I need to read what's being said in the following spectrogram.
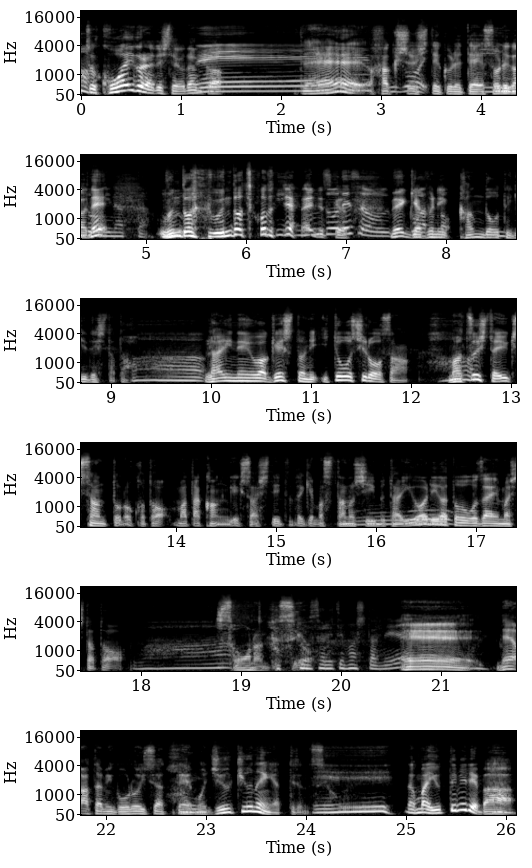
ょっと怖いぐらいでしたよなんか。えねえー拍手してくれいて、いそれがね運動運動、ってことじゃないですけど、ね、逆に感動的でしたと。あ来年はゲストに伊藤四郎さん、松下由紀さんとのこと、また感激させていただきます。楽しい舞台をありがとうございましたと。そうなんですよ発表。されてましたね。ええね、熱海五郎一座ってもう19年やってるんですよ。だかええらまあ言ってみれば、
